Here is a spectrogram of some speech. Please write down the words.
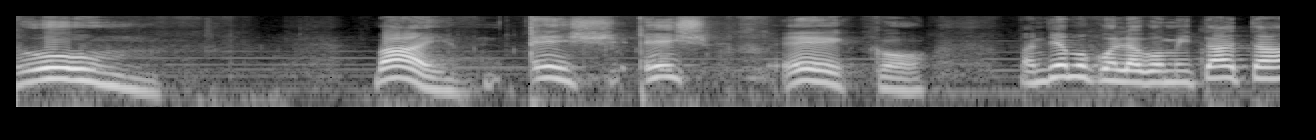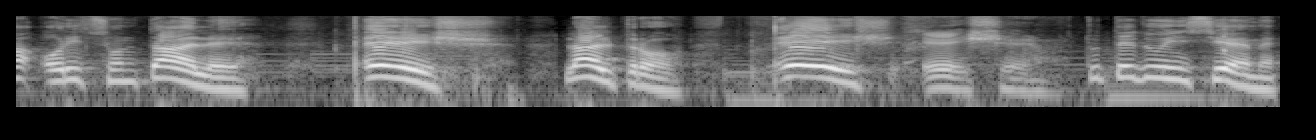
um. Vai, esci, esci, ecco. Andiamo con la gomitata orizzontale. Esci, l'altro, esci, esce. Tutte e due insieme.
